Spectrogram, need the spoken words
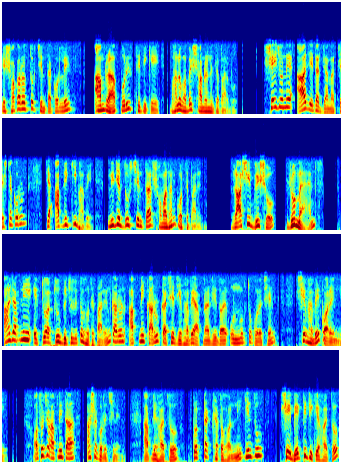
যে সকারাত্মক চিন্তা করলে আমরা পরিস্থিতিকে ভালোভাবে সামলে নিতে পারব। সেই জন্য আজ এটা জানার চেষ্টা করুন যে আপনি কীভাবে নিজের দুশ্চিন্তার সমাধান করতে পারেন। রাশি, বৃষ, রোম্যান্স, আজ আপনি একটু একটু বিচলিত হতে পারেন, কারণ আপনি কারুর কাছে যেভাবে আপনার হৃদয় উন্মুক্ত করেছেন, সেভাবে করেননি। অথচ আপনি তা আশা করেছিলেন। আপনি হয়তো প্রত্যাখ্যাত হননি, কিন্তু সেই ব্যক্তিটিকে হয়তো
